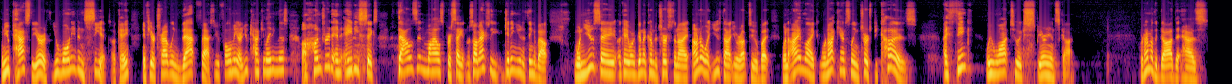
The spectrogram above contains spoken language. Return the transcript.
When you pass the Earth, you won't even see it, okay? If you're traveling that fast. You follow me? Are you calculating this? 186,000 miles per second. So I'm actually getting you to think about when you say, okay, we're going to come to church tonight, I don't know what you thought you were up to, but when I'm like, we're not canceling church because I think we want to experience God. We're talking about the God that has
